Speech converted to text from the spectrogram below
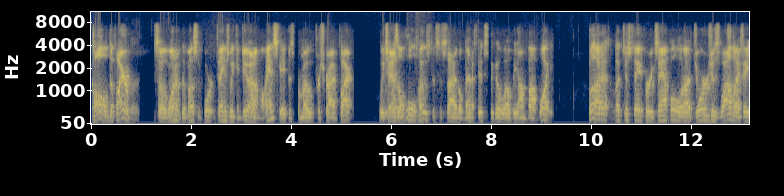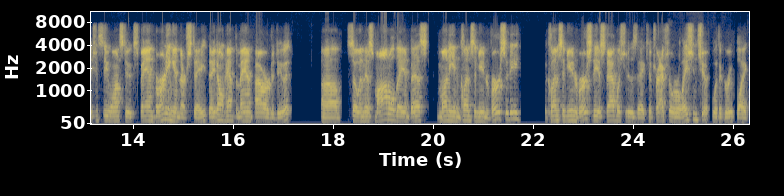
called the Firebird. So one of the most important things we can do out on the landscape is promote prescribed fire which has a whole host of societal benefits that go well beyond Bobwhite. But uh, let's just say, for example, uh, Georgia's Wildlife Agency wants to expand burning in their state. They don't have the manpower to do it. Um, so, in this model, they invest money in Clemson University. The Clemson University establishes a contractual relationship with a group like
